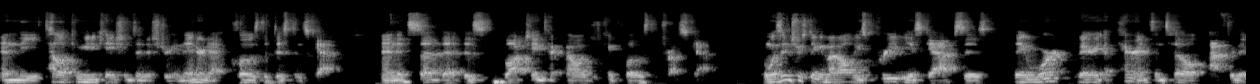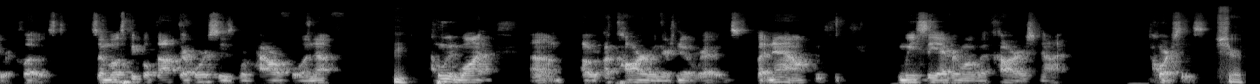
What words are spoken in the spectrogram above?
And the telecommunications industry and the internet closed the distance gap. And it's said that this blockchain technology can close the trust gap. And what's interesting about all these previous gaps is they weren't very apparent until after they were closed. So most people thought their horses were powerful enough. Hmm. Who would want um, a, a car when there's no roads? But now we see everyone with cars, not horses. Sure.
